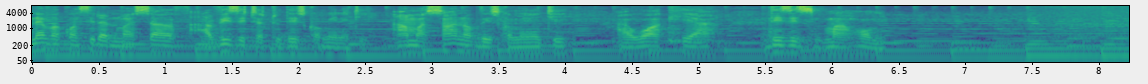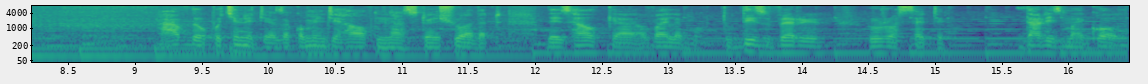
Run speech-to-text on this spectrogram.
never considered myself a visitor to this community. I'm a son of this community. I work here. This is my home. I have the opportunity as a community health nurse to ensure that there's healthcare available to this very rural setting. That is my goal.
